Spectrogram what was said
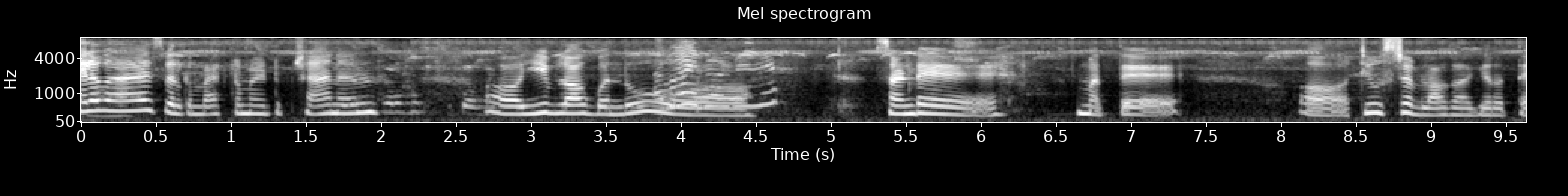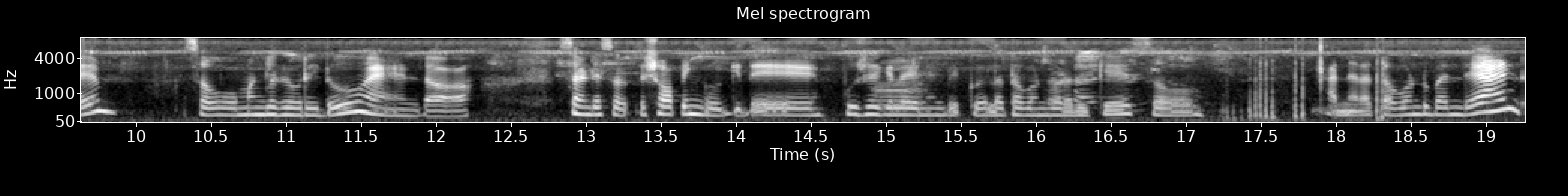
Hello guys welcome back to my YouTube channel ಈ ವ್ಲಾಗ್ ಬಂದು ಸಂಡೇ ಮತ್ತು ಟ್ಯೂಸ್ಡೇ ವ್ಲಾಗ್ ಆಗಿರುತ್ತೆ. ಸೊ ಮಂಗಳಗೌರಿದು ಆ್ಯಂಡ್ ಸಂಡೇ ಸ್ವಲ್ಪ ಶಾಪಿಂಗ್ ಹೋಗಿದೆ ಪೂಜೆಗೆಲ್ಲ ಏನೇನು ಬೇಕು ಎಲ್ಲ ತೊಗೊಂಡು ಬರೋದಕ್ಕೆ. ಸೊ ಅದನ್ನೆಲ್ಲ ತೊಗೊಂಡು ಬಂದೆ. ಆ್ಯಂಡ್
